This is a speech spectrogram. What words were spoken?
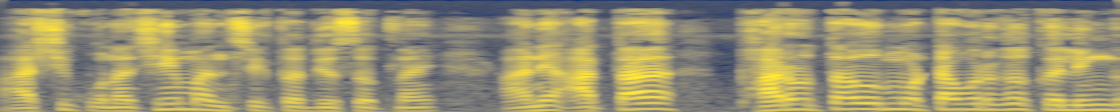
अशी कोणाचीही मानसिकता दिसत नाही. आणि आता फार होता मोठा वर्ग कलिंग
